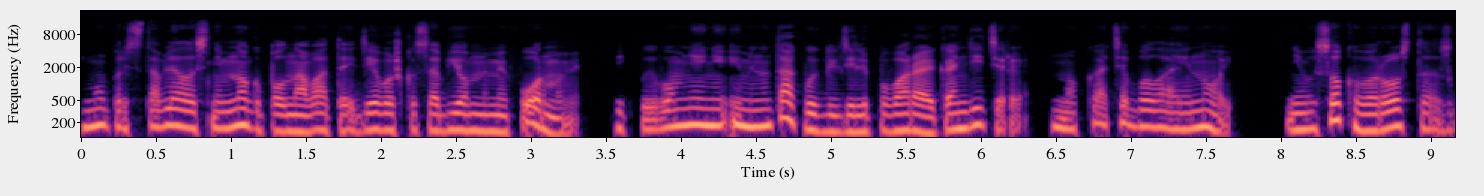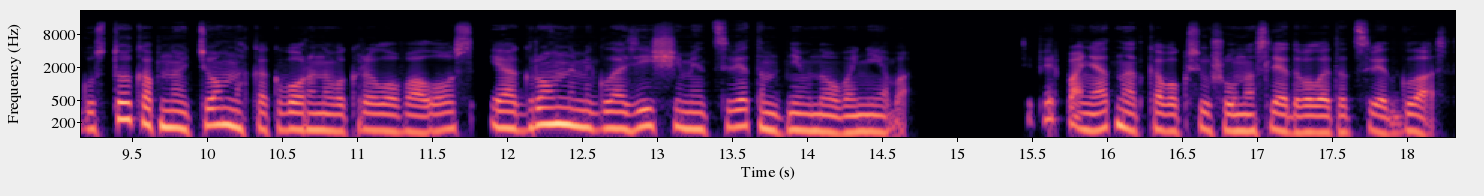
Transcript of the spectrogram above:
Ему представлялась немного полноватая девушка с объемными формами, ведь, по его мнению, именно так выглядели повара и кондитеры, но Катя была иной. Невысокого роста, с густой копной темных, как вороново крыло волос, и огромными глазищами цветом дневного неба. Теперь понятно, от кого Ксюша унаследовала этот цвет глаз.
